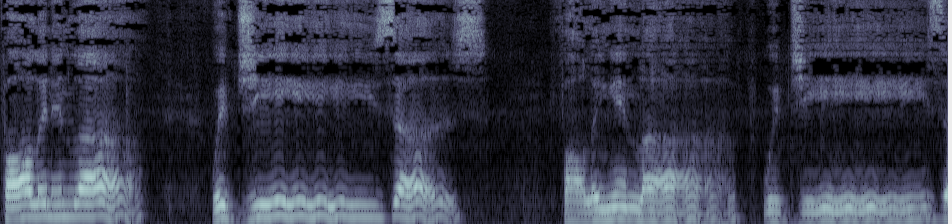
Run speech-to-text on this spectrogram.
Falling in love with Jesus. Falling in love with Jesus.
